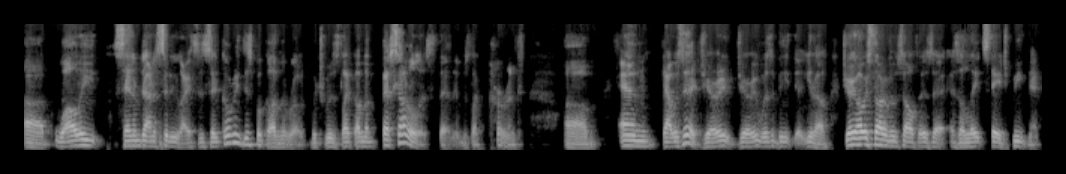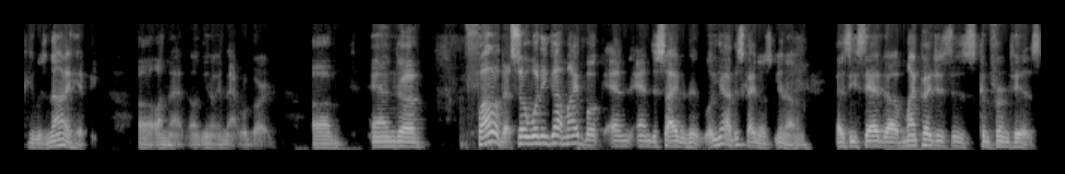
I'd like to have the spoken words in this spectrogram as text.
uh, Wally sent him down to City Lights and said, "Go read this book on the road," which was like on the bestseller list then. It was like current, um, and that was it. Jerry Jerry was a beat. You know, Jerry always thought of himself as a as a late stage beatnik. He was not a hippie uh, on that. On, you know, in that regard, um, and. Uh, followed that so when he got my book and and decided that well yeah this guy knows you know as he said uh, my prejudices confirmed his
